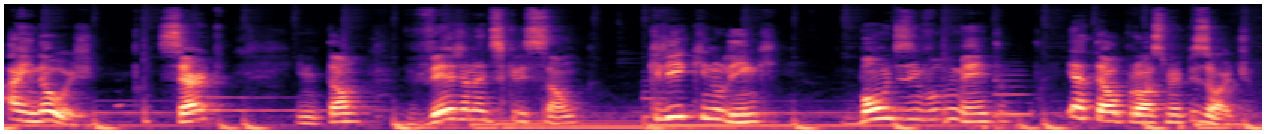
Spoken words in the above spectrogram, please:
ainda hoje, certo? Então, veja na descrição, clique no link, bom desenvolvimento e até o próximo episódio.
